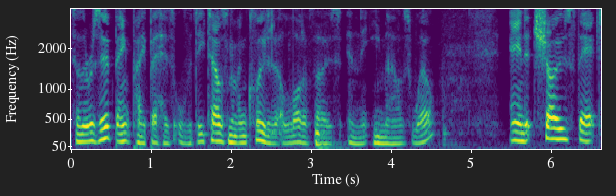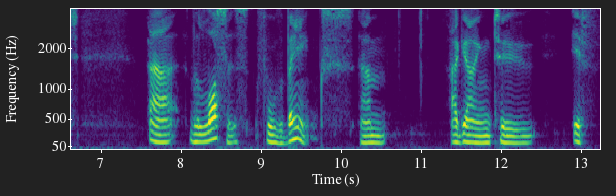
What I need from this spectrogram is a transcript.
So the Reserve Bank paper has all the details, and I've included a lot of those in the email as well. And it shows that uh, the losses for the banks um, are going to, if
